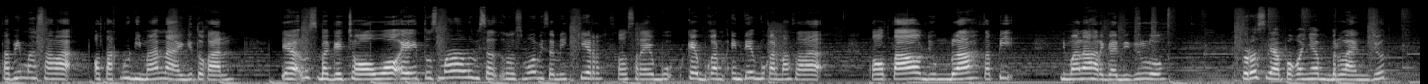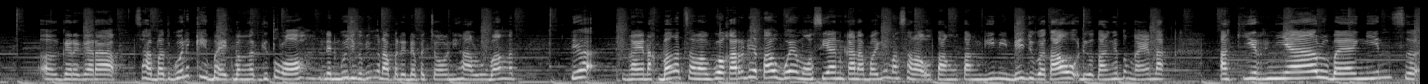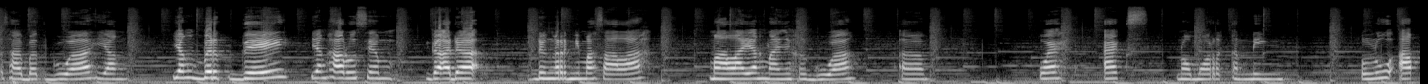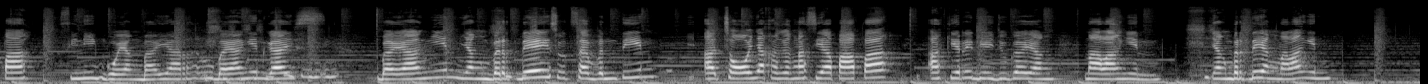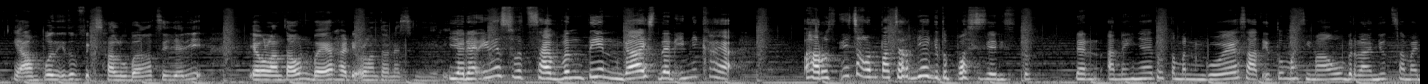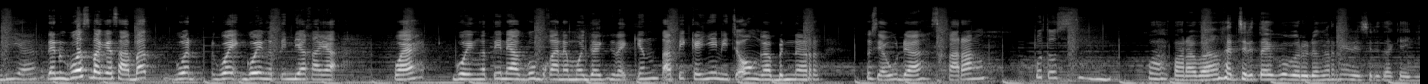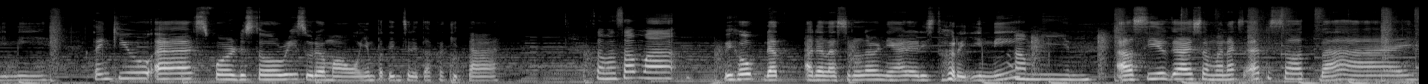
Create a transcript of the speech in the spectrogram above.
tapi masalah otak lu di mana gitu kan. Ya lu sebagai cowok eh itu semua lu bisa lu semua bisa mikir seratus ribu kayak bukan intinya bukan masalah total jumlah tapi di mana harga diri lu. Terus ya pokoknya berlanjut uh, gara-gara sahabat gue nih kayak baik banget gitu loh. Dan gue juga bingung kenapa dia dapet cowok nih halu banget dia nggak enak banget sama gue karena dia tahu gue emosian karena apalagi masalah utang-utang gini dia juga tahu diutangin tuh nggak enak. Akhirnya lu bayangin sahabat gue yang yang birthday yang harusnya nggak ada denger nih masalah malah yang nanya ke gue uh, weh X nomor rekening lu apa? Sini gue yang bayar. Lu bayangin guys. Bayangin yang birthday sweet seventeen uh, cowoknya kagak ngasih apa-apa akhirnya dia juga yang nalangin. Yang birthday yang nalangin. Ya ampun itu fix halu banget sih. Jadi yang ulang tahun bayar hadiah ulang tahunnya sendiri. Ya dan ini sweet seventeen guys. Dan ini kayak harus ini calon pacar dia gitu posisinya di situ. Dan anehnya itu temen gue saat itu masih mau berlanjut sama dia. Dan gue sebagai sahabat gue gue gue ingetin dia kayak weh gue ingetin ya gue bukannya mau jelek-jelekin tapi kayaknya ini cowok nggak bener terus ya udah sekarang putus wah parah banget ceritanya gue baru denger nih ada cerita kayak gini thank you X for the story sudah mau nyempetin cerita ke kita sama-sama We hope that ada lesson learn ya dari story ini. Amin. I'll see you guys on my next episode. Bye.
